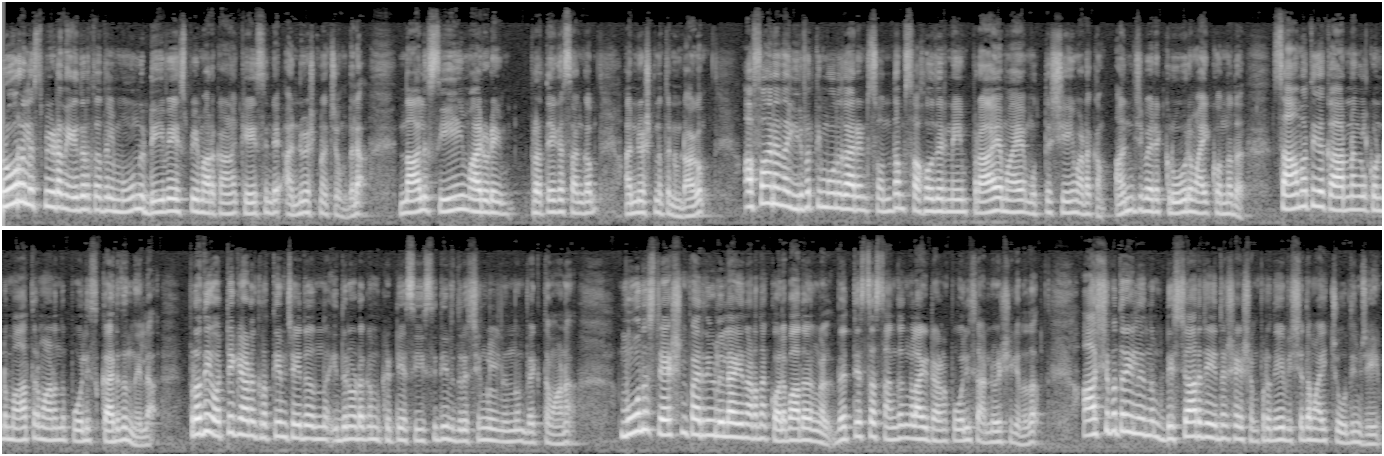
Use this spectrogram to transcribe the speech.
റൂറൽ എസ് പിയുടെ നേതൃത്വത്തിൽ മൂന്ന് ഡിവൈഎസ്പിമാർക്കാണ് കേസിന്റെ അന്വേഷണ ചുമതല. നാല് സിഇമാരുടെയും പ്രത്യേക സംഘം അന്വേഷണത്തിനുണ്ടാകും. അഫാൻ എന്ന ഇരുപത്തിമൂന്നുകാരൻ സ്വന്തം സഹോദരനെയും പ്രായമായ മുത്തശ്ശിയും അടക്കം അഞ്ചുപേരെ ക്രൂരമായി കൊന്നത് സാമ്പത്തിക കാരണങ്ങൾ കൊണ്ട് മാത്രമാണെന്ന് പോലീസ് കരുതുന്നില്ല. പ്രതി ഒറ്റയ്ക്കാണ് കൃത്യം ചെയ്തതെന്ന് ഇതിനോടകം കിട്ടിയ സി സി ടി വി ദൃശ്യങ്ങളിൽ നിന്നും വ്യക്തമാണ്. മൂന്ന് സ്റ്റേഷൻ പരിധികളിലായി നടന്ന കൊലപാതകങ്ങൾ വ്യത്യസ്ത സംഘങ്ങളായിട്ടാണ് പോലീസ് അന്വേഷിക്കുന്നത്. ആശുപത്രിയിൽ നിന്നും ഡിസ്ചാർജ് ചെയ്ത ശേഷം പ്രതിയെ വിശദമായി ചോദ്യം ചെയ്യും.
